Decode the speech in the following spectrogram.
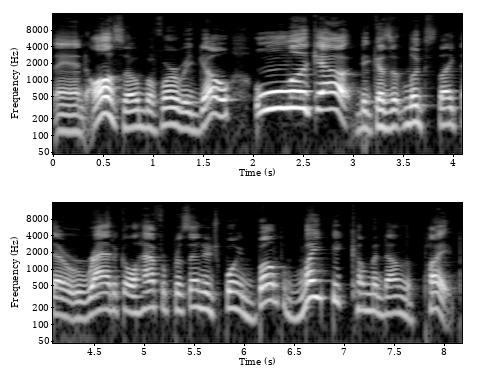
And also, before we go, look out because it looks like that radical half a percentage point bump might be coming down the pipe.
